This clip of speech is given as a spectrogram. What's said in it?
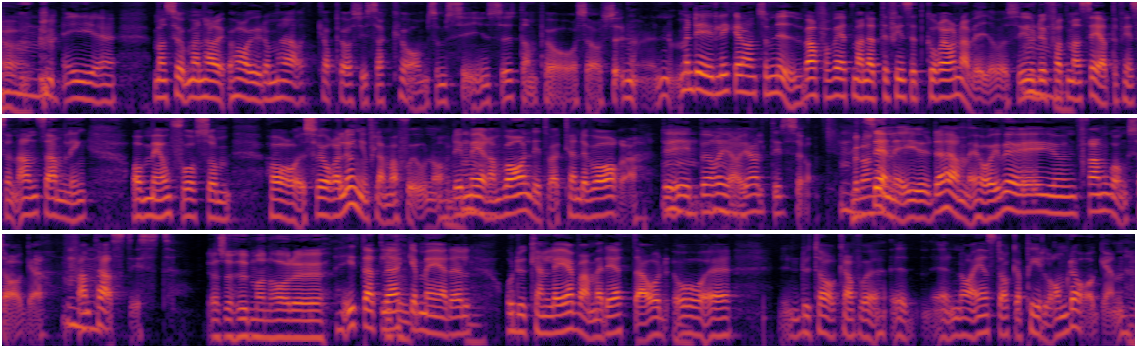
Ja. I, eh, man, så, man har, har ju de här sarkom som syns utanpå och så. så. Men det är likadant som nu. Varför vet man att det finns ett coronavirus? Jo, det är för att man ser att det finns en ansamling av människor som har svåra lunginflammationer. Det är mer än vanligt, vad kan det vara? Det börjar ju alltid så. Angående- Sen är ju det här med HIV är ju en framgångssaga. Fantastiskt Alltså hur man har... Eh, hittat läkemedel och du kan leva med detta och, och eh, du tar kanske eh, några enstaka piller om dagen.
